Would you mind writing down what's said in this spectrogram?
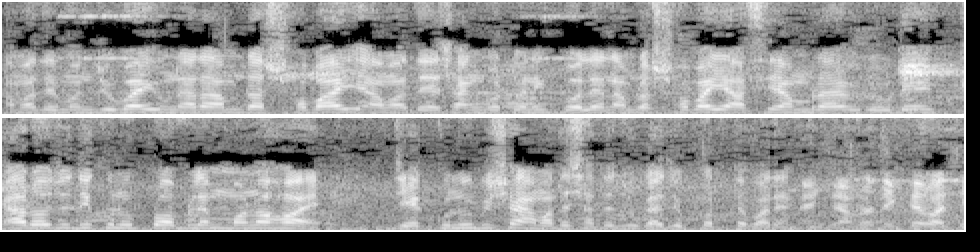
আমাদের মঞ্জু ভাই উনারা আমরা সবাই আমাদের সাংগঠনিক বলেন আমরা সবাই আছি আমরা রোডে কারও যদি কোনো প্রবলেম মনে হয় যে কোনো বিষয় আমাদের সাথে যোগাযোগ করতে পারেন। আমরা দেখতে পাচ্ছি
